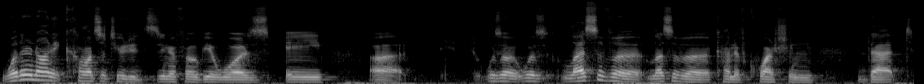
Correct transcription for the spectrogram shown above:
whether or not it constituted xenophobia was a uh, was a was less of a less of a kind of question that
